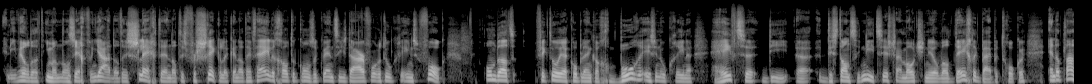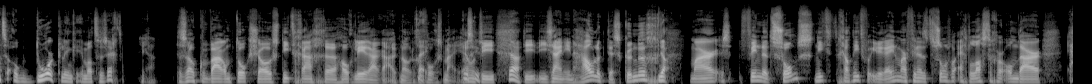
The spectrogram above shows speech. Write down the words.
en die wil dat iemand dan zegt van ja, dat is slecht en dat is verschrikkelijk en dat heeft hele grote consequenties daar voor het Oekraïense volk. Omdat Victoria Koblenko geboren is in Oekraïne, heeft ze die eh, distantie niet. Ze is er emotioneel wel degelijk bij betrokken en dat laat ze ook doorklinken in wat ze zegt. Ja. Dat is ook waarom talkshows niet graag eh, hoogleraren uitnodigen, Nee, volgens mij. Hè? Want die, Ja. die, die zijn inhoudelijk deskundig, Ja. Maar vinden het soms, niet, het geldt niet voor iedereen, maar vinden het soms wel echt lastiger om daar ja,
